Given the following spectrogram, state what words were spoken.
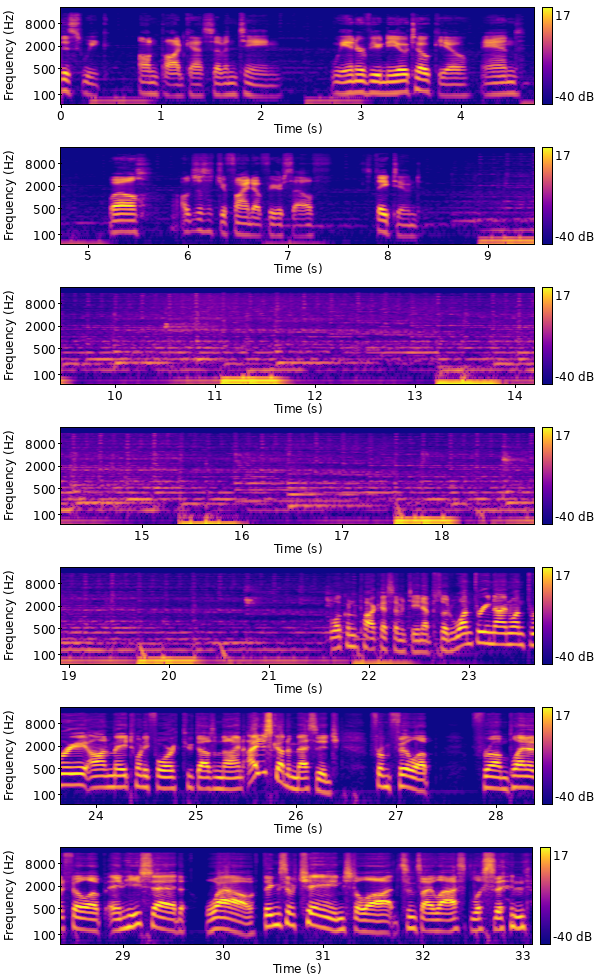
This week on Podcast 17, we interview Neo Tokyo, and, well, I'll just let you find out for yourself. Stay tuned. Welcome to Podcast 17, episode 13913 on May 24th, 2009. I just got a message from Phillip from Planet Phillip, and he said, wow, things have changed a lot since I last listened.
